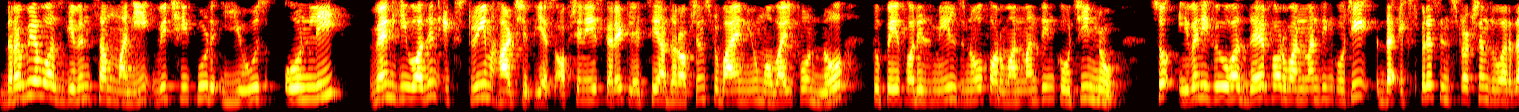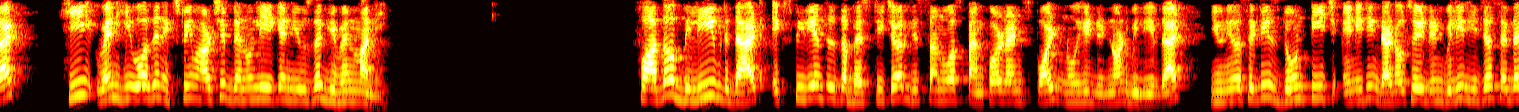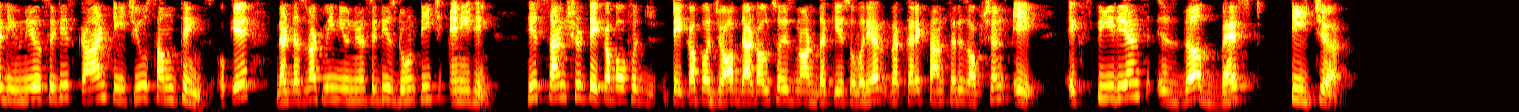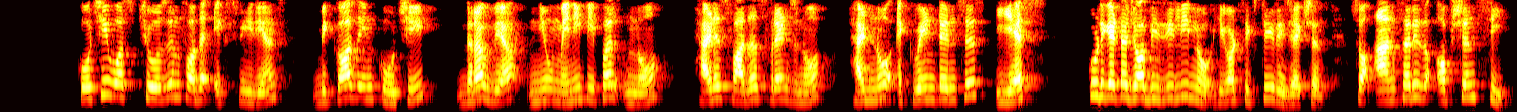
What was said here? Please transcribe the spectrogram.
Dravya was given some money which he could use only when he was in extreme hardship. Yes, option A is correct. Let's see other options. To buy a new mobile phone, no. To pay for his meals, no. For one month in Kochi, no. So even if he was there for one month in Kochi, the express instructions were that he, when he was in extreme hardship, then only he can use the given money. Father believed that experience is the best teacher. His son was pampered and spoiled. No, he did not believe that universities don't teach anything. That also he didn't believe. He just said that universities can't teach you some things okay? That does not mean universities don't teach anything. His son should take up a take up a job. That also is not the case over here. The correct answer is option a. Experience is the best teacher. Kochi was chosen for the experience because in kochi dravya knew many people no. Had his father's friends no. Had no acquaintances yes could get a job easily? No, he got 60 rejections. So answer is option C.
